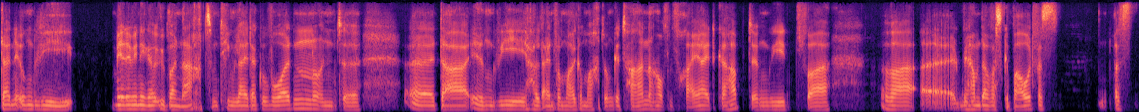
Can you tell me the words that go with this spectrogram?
dann irgendwie mehr oder weniger über Nacht zum Teamleiter geworden und äh, äh, da irgendwie halt einfach mal gemacht und getan, einen Haufen Freiheit gehabt. Irgendwie war, war äh, wir haben da was gebaut, was, was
